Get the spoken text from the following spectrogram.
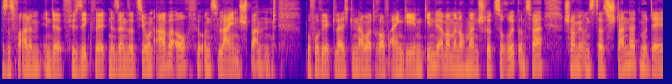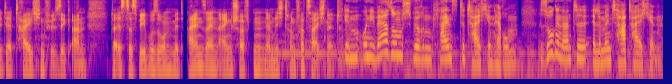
Das ist vor allem in der Physikwelt eine Sensation, aber auch für uns Laien spannend. Bevor wir gleich genauer darauf eingehen, gehen wir aber mal noch mal einen Schritt zurück und zwar schauen wir uns das Standardmodell der Teilchenphysik an. Da ist das Weboson mit allen seinen Eigenschaften nämlich drin verzeichnet. Im Universum schwirren kleinste Teilchen herum, sogenannte Elementarteilchen.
